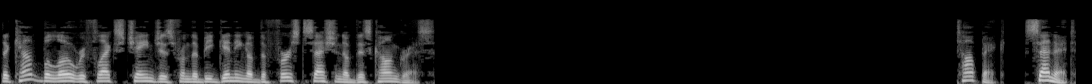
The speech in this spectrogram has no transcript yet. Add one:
The count below reflects changes from the beginning of the first session of this Congress. Senate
